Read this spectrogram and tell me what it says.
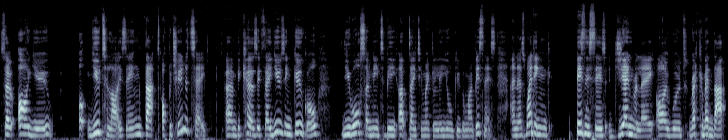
So, are you uh, utilizing that opportunity? Um, because if they're using Google, you also need to be updating regularly your Google My Business. And as wedding businesses generally, I would recommend that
